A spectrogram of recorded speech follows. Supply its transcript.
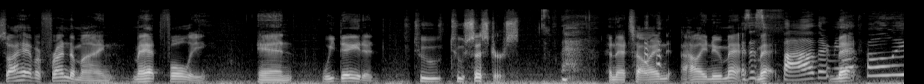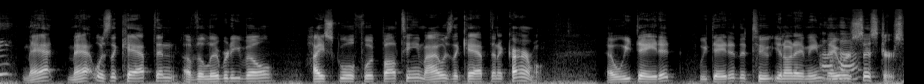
So I have a friend of mine, Matt Foley, and we dated two two sisters, and that's how I how I knew Matt. Is this Matt, Father Matt, Foley? Matt Matt was the captain of the Libertyville high school football team. I was the captain of Carmel. And we dated. We dated the two, you know what I mean? They were Uh-huh. sisters.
